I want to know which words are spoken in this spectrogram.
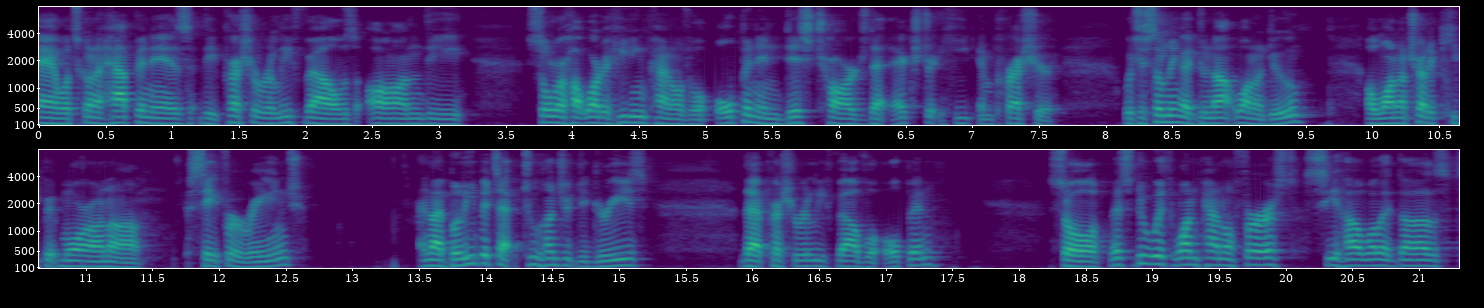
and what's going to happen is the pressure relief valves on the solar hot water heating panels will open and discharge that extra heat and pressure which is something I do not want to do. I want to try to keep it more on a safer range. And I believe it's at 200 degrees that pressure relief valve will open. So let's do with one panel first, see how well it does.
